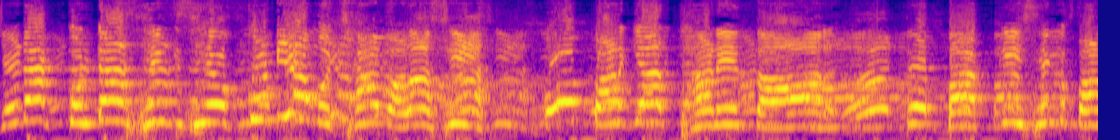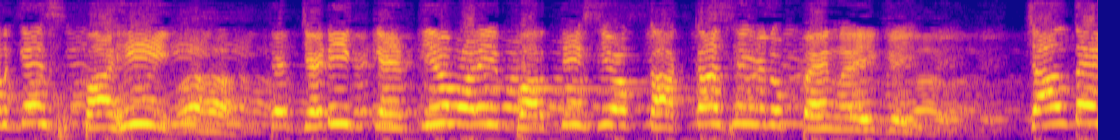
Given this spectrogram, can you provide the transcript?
ਜਿਹੜਾ ਕੁੰਡਾ ਸਿੰਘ ਸੀ ਉਹ ਕੁੰਡੀਆਂ ਮੁੱਛਾਂ ਵਾਲਾ ਸੀ। ਉਹ ਬਣ ਗਿਆ ਥਾਣੇਦਾਰ ਤੇ ਬਾਕੀ ਸਿੰਘ ਬਣ ਗਏ ਸਿਪਾਹੀ। ਤੇ ਜਿਹੜੀ ਕੈਦੀਆਂ ਵਾਲੀ ਵਰਦੀ ਸੀ ਉਹ ਕਾਕਾ ਸਿੰਘ ਨੂੰ ਪਹਿਨਾਈ ਗਈ। ਚਲਦੇ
